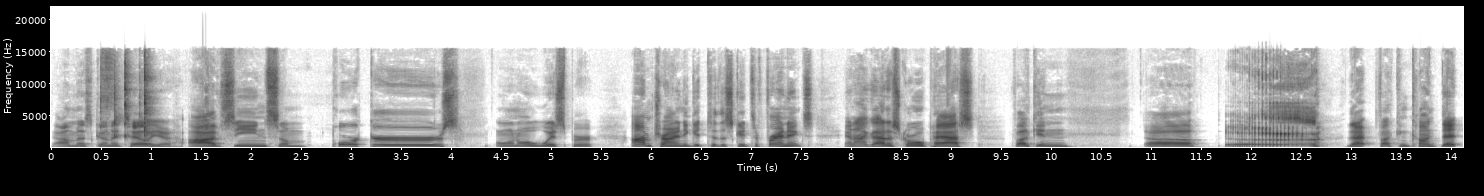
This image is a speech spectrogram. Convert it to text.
I'm just going to tell you. I've seen some porkers on old Whisper. I'm trying to get to the schizophrenics, and I got to scroll past fucking, uh, uh, that fucking cunt that,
